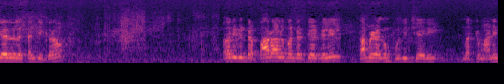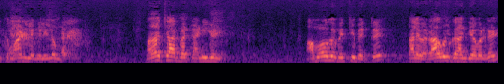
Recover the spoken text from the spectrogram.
தேர்தலை சந்திக்கிறோம். வருகின்ற பாராளுமன்ற தேர்தலில் தமிழகம் புதுச்சேரி மற்றும் அனைத்து மாநிலங்களிலும் மதச்சார்பற்ற அணிகள் அமோக வெற்றி பெற்று தலைவர் ராகுல் காந்தி அவர்கள்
